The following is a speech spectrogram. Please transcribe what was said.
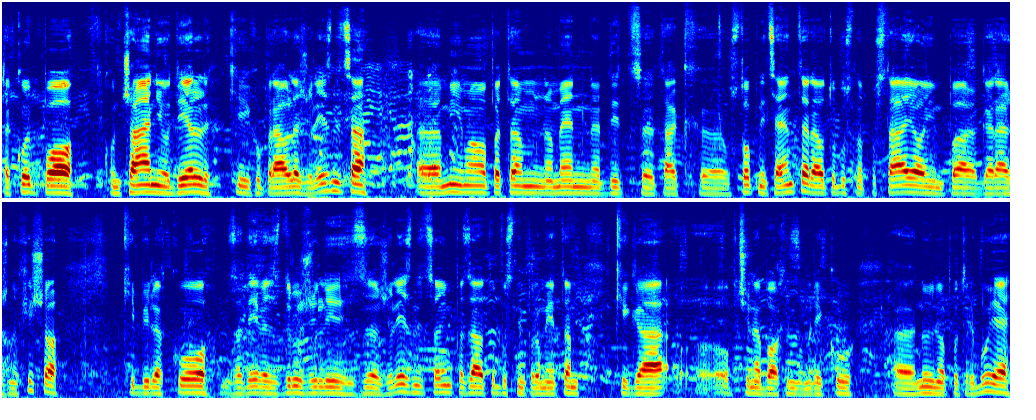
takoj po končanju del, ki jih upravlja železnica. Eh, mi imamo pa tam namen narediti eh, tak eh, vstopni center, avtobusno postajo in pa garažno hišo, ki bi lahko zadeve združili z železnico in pa z avtobusnim prometom, ki ga občina Bohin, bom rekel, nujno potrebuje.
